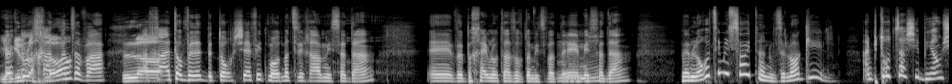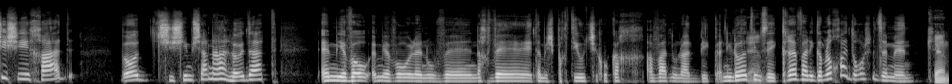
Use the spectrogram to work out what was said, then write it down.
יגידו לך לא? אחת בצבא, לא. אחת עובדת בתור שפית מאוד מצליחה במסעדה, אה, ובחיים לא תעזוב את המסעד- אה, המסעדה, והם לא רוצים לנסוע איתנו, זה לא הגיל. אני פשוט רוצה שביום שישי אחד, בעוד 60 שנה, לא יודעת, הם יבואו, הם יבואו אלינו ונחווה את המשפחתיות שכל כך עבדנו להדביק. אני לא יודעת כן. אם זה יקרה, ואני גם לא יכולה לדרוש את זה מהן. כן.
